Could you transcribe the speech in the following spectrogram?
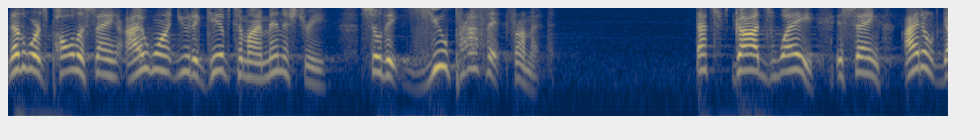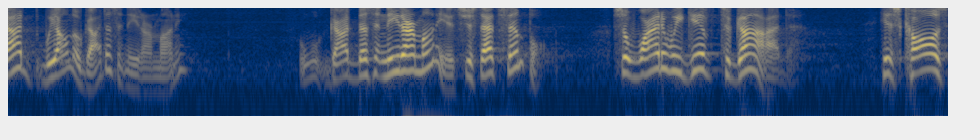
In other words, Paul is saying, I want you to give to my ministry so that you profit from it. That's God's way, is saying, I don't, God, we all know God doesn't need our money. God doesn't need our money. It's just that simple. So why do we give to God? His cause,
